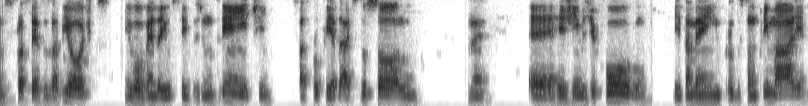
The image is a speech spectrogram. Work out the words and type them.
os processos abióticos, envolvendo aí os ciclos de nutriente, as propriedades do solo, né, é, regimes de fogo e também produção primária.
